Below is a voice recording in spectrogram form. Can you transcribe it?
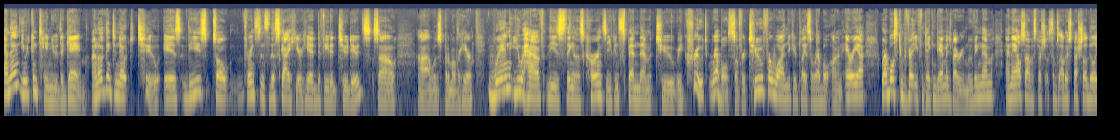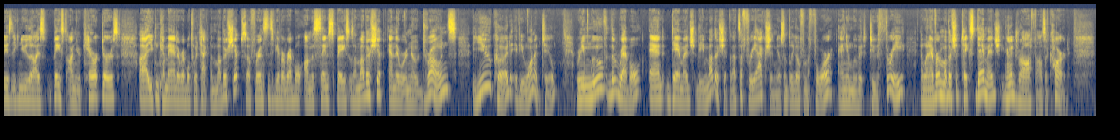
And then you would continue the game. Another thing to note too is these, so for instance, this guy here, he had defeated two dudes. So uh, we'll just put them over here. When you have these things as currency, you can spend them to recruit rebels. So for two for one, you can place a rebel on an area. Rebels can prevent you from taking damage by removing them, and they also have a special some other special abilities that you can utilize based on your characters. Uh, you can command a rebel to attack the mothership. So for instance, if you have a rebel on the same space as a mothership and there were no drones, you could, if you wanted to, remove the rebel and damage the mothership. And that's a free action. You'll simply go from four and you'll move it to three. And whenever a mothership takes damage, you're going to draw a Faza card.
